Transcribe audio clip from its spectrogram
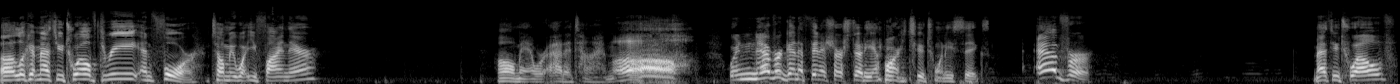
uh, look at Matthew 12, 3 and 4. Tell me what you find there. Oh man, we're out of time. Oh, we're never going to finish our study on Mark 2:26. ever. Matthew 12,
